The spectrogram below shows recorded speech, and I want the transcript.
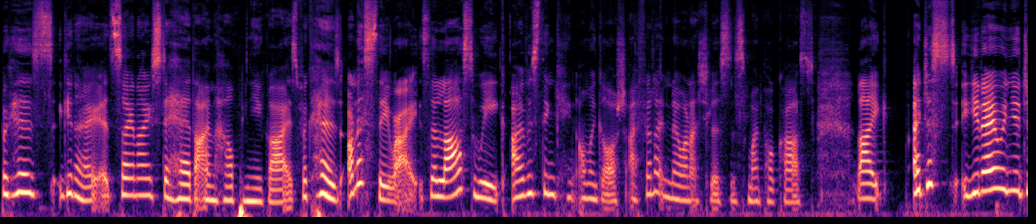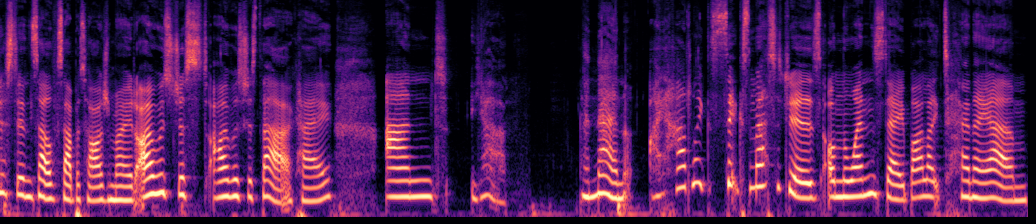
Because, you know, it's so nice to hear that I'm helping you guys. Because honestly, right, so last week I was thinking, oh my gosh, I feel like no one actually listens to my podcast. Like, I just, you know, when you're just in self sabotage mode, I was just, I was just there, okay? And yeah. And then I had like six messages on the Wednesday by like 10 a.m.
